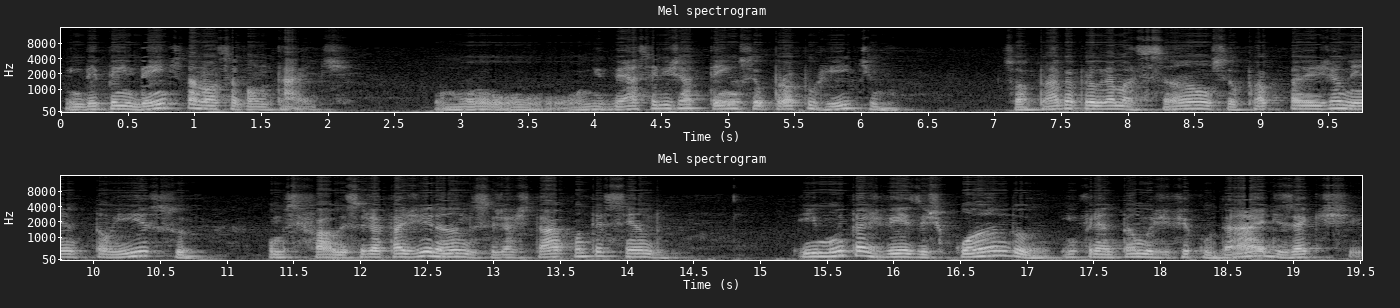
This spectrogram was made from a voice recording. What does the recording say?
independente da nossa vontade. O universo ele já tem o seu próprio ritmo, sua própria programação, seu próprio planejamento. Então isso, como se fala, isso já está girando, isso já está acontecendo. E muitas vezes, quando enfrentamos dificuldades, é que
